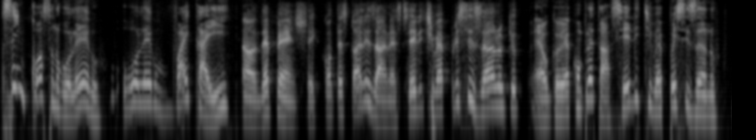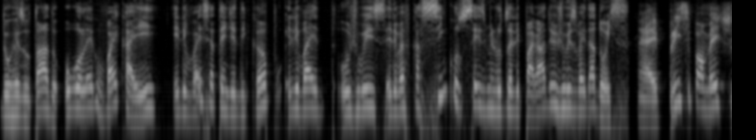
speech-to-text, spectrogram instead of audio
Você encosta no goleiro, o goleiro vai cair. Não, depende. Tem que contextualizar, né? Se ele tiver precisando que o... É o que eu ia completar. Se ele tiver precisando do resultado, o goleiro vai cair, ele vai ser atendido em campo, ele vai, o juiz, ele vai ficar 5 ou 6 minutos ali parado e o juiz vai dar dois. É, e principalmente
